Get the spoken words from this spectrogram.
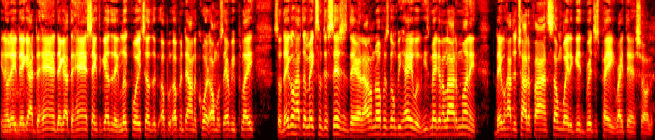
You know, they, they got the hand they got the handshake together. They look for each other up up and down the court almost every play. So they're gonna have to make some decisions there. And I don't know if it's gonna be Hayward. He's making a lot of money. They're gonna have to try to find some way to get Bridges paid right there in Charlotte.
